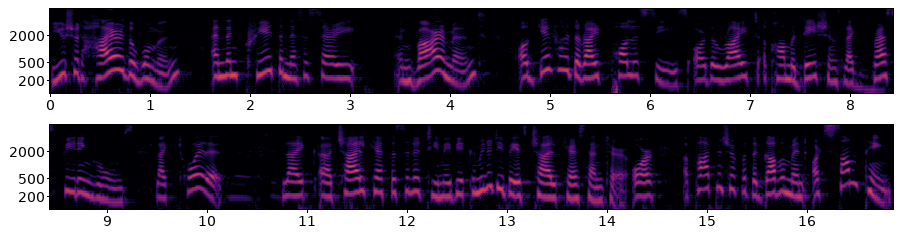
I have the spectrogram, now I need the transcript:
You should hire the woman and then create the necessary environment or give her the right policies or the right accommodations like breastfeeding rooms, like toilets, like a childcare facility, maybe a community based childcare center, or a partnership with the government, or something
